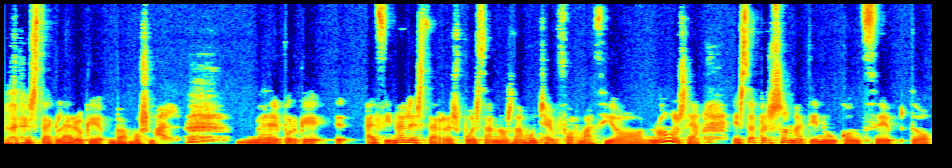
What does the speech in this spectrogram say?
está claro que vamos mal, porque eh, al final esta respuesta nos da mucha información, ¿no? O sea, esta persona tiene un concepto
